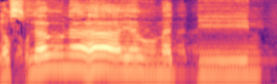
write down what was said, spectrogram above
يصلونها يوم الدين.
